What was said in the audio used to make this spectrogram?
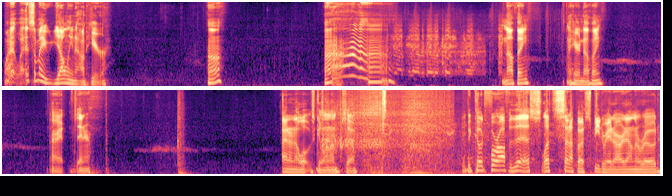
Why, why is somebody yelling out here? Huh? Ah. Nothing. I hear nothing. All right, let's enter. I don't know what was going on, so we'll be code four off of this. Let's set up a speed radar down the road.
